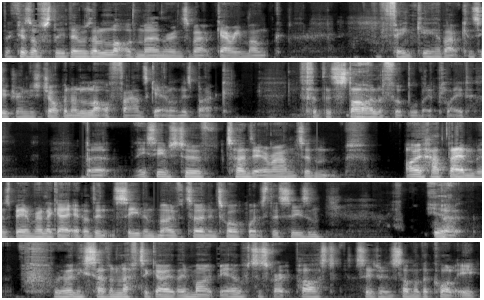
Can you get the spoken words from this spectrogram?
because obviously there was a lot of murmurings about Gary Monk thinking about considering his job and a lot of fans getting on his back for the style of football they played. But he seems to have turned it around and I had them as being relegated. I didn't see them overturning 12 points this season. Yeah. But with only seven left to go, they might be able to scrape past considering some of the quality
